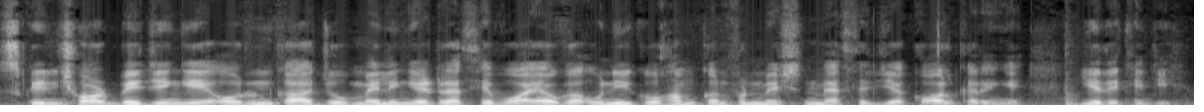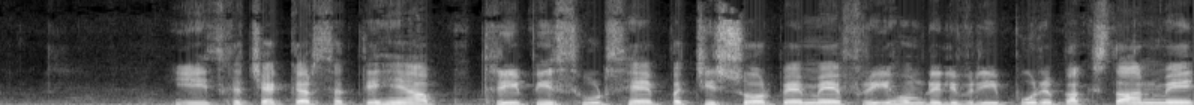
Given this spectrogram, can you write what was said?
اسکرین شاٹ بھیجیں گے اور ان کا جو میلنگ ایڈریس ہے وہ آیا ہوگا، انہی کو ہم کنفرمیشن میسج یا کال کریں گے۔ یہ دیکھیں جی۔ یہ اس کا چیک کر سکتے ہیں آپ۔ تھری پیس سوٹس ہیں، پچیس سو روپے میں فری ہوم ڈیلیوری پورے پاکستان میں۔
